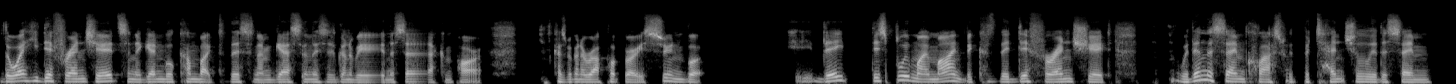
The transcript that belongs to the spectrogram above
The way he differentiates, and again, we'll come back to this, and I'm guessing this is going to be in the second part because we're going to wrap up very soon. But they this blew my mind because they differentiate within the same class with potentially the same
